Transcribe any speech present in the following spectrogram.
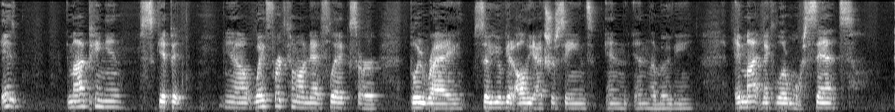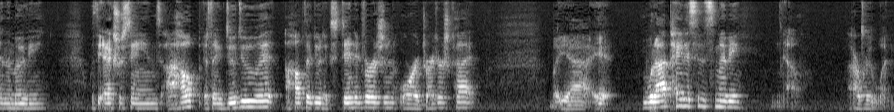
It, in my opinion, skip it. You know, wait for it to come on Netflix or Blu-ray, so you'll get all the extra scenes in in the movie. It might make a little more sense in the movie with the extra scenes. I hope if they do do it, I hope they do an extended version or a director's cut. But yeah, it would I pay to see this movie? No. I really wouldn't.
